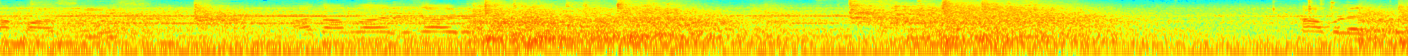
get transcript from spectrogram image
yaparsınız? Adamlar güzel bir kabul etti.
